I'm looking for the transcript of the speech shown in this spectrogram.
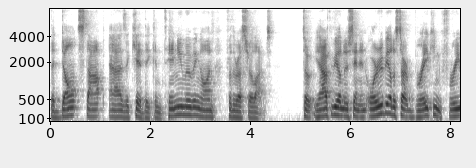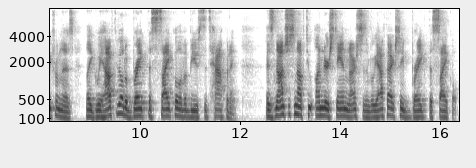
that don't stop as a kid. They continue moving on for the rest of their lives. So you have to be able to understand in order to be able to start breaking free from this, like we have to be able to break the cycle of abuse that's happening. It's not just enough to understand narcissism, but we have to actually break the cycle.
